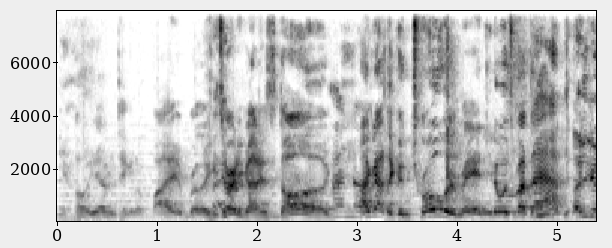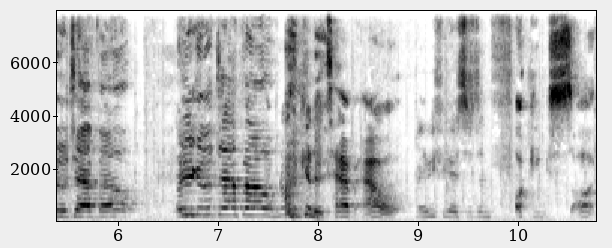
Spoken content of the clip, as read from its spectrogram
Yo, you haven't taken a bite, brother. He's already got his dog. I know. I got the controller, man. You know what's about to hmm? happen? Are you gonna tap out? Are you gonna tap out? I'm not gonna tap out. Maybe if you guys just didn't fucking suck,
